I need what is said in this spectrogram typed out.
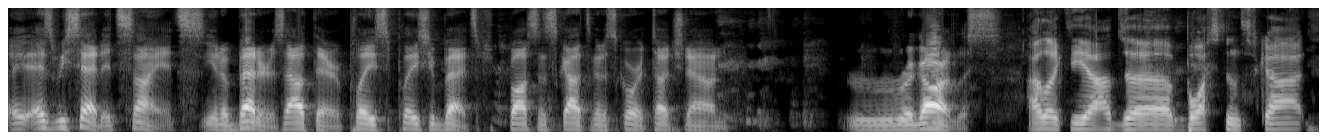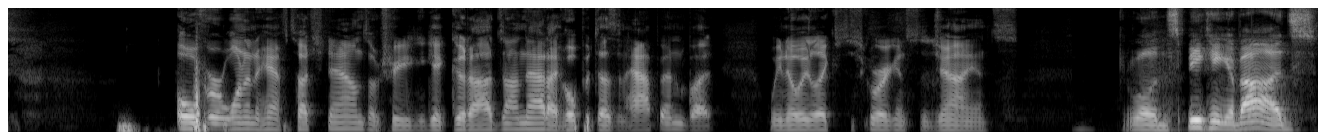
as we said, it's science. You know, betters out there, place place your bets. Boston Scott's going to score a touchdown, regardless. I like the odds. Uh, Boston Scott over one and a half touchdowns. I'm sure you could get good odds on that. I hope it doesn't happen, but we know he likes to score against the Giants. Well, and speaking of odds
